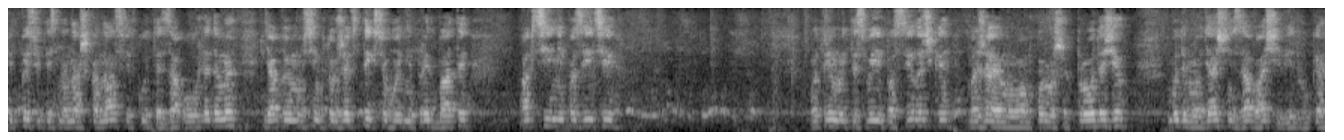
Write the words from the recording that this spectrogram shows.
Підписуйтесь на наш канал, слідкуйте за оглядами. Дякуємо всім, хто вже встиг сьогодні придбати акційні позиції. Отримуйте свої посилочки. Бажаємо вам хороших продажів. Будемо вдячні за ваші відгуки.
